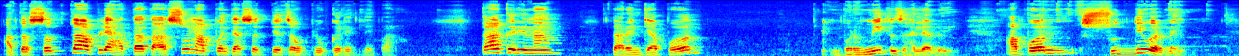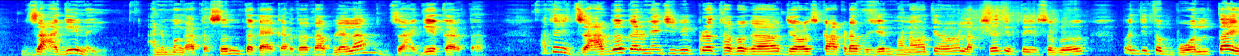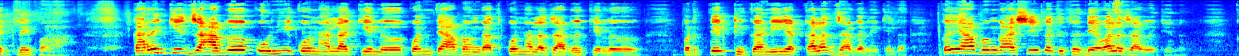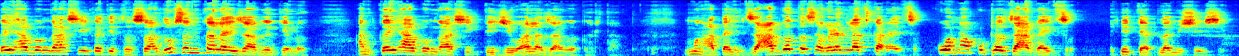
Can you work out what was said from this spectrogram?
आता सत्ता आपल्या हातात असून आपण त्या सत्तेचा उपयोग करीत नाही पहा. का करीना? कारण की आपण भ्रमित झालेलो आहे. आपण शुद्धीवर नाही जागे नाही. आणि मग आता संत काय करतात? आपल्याला जागे करतात. आता हे जागं करण्याची बी प्रथा बघा ज्यावेळेस काकडा भजन म्हणावं तेव्हा लक्षात येतं हे सगळं पण तिथं बोलता येत नाही पहा. कारण की जागं कोणी कोणाला केलं कोणत्या अभंगात कोणाला जागं केलं? प्रत्येक ठिकाणी एकालाच जाग नाही केलं. काही अभंग असे का तिथं देवाला जागं केलं? काही अभंग अशी का तिथं साधू संतालाही जागं केलं. आणि काही अभंग अशी ते जीवाला जागं करतात. मग आता हे जागं तर सगळ्यांनाच करायचं. कोणा कुठं जागायचं? हे त्यातला विशेष आहे.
